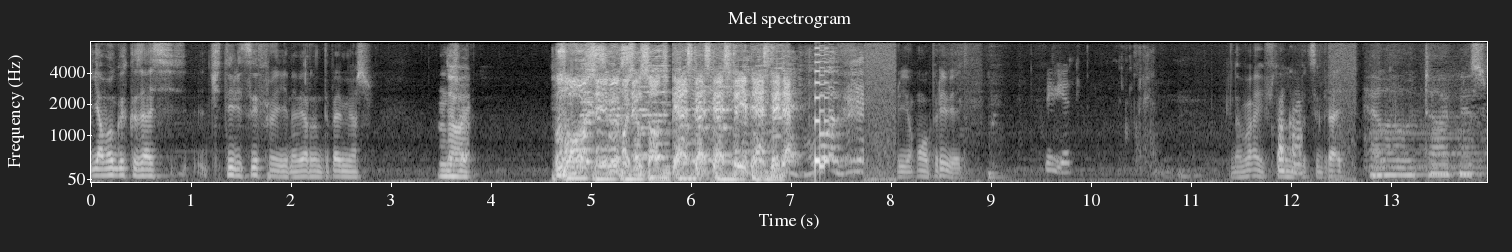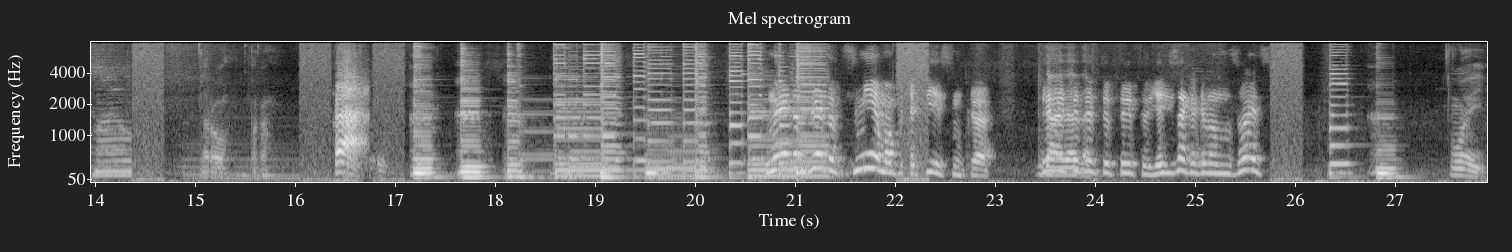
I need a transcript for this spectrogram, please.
Я могу сказать четыре цифры, и, наверное, ты поймешь. Давай. 8 800 5 5 5 3 5 3 5 Вот, бля. Прием. О, привет. Привет. Давай что-нибудь сыграть. Здорово, пока. Ну это же этот с мема, блядь, песенка. Да, да, да. Я не знаю, как она называется. Ой,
